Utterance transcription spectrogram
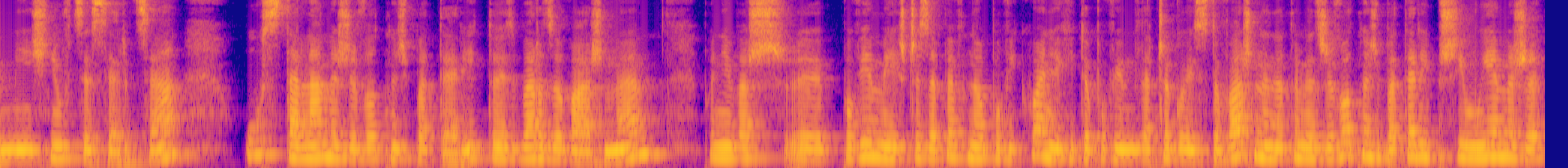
mięśniówce serca ustalamy żywotność baterii. To jest bardzo ważne, ponieważ y, powiemy jeszcze zapewne o powikłaniach i to powiem, dlaczego jest to ważne. Natomiast żywotność baterii przyjmujemy, że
